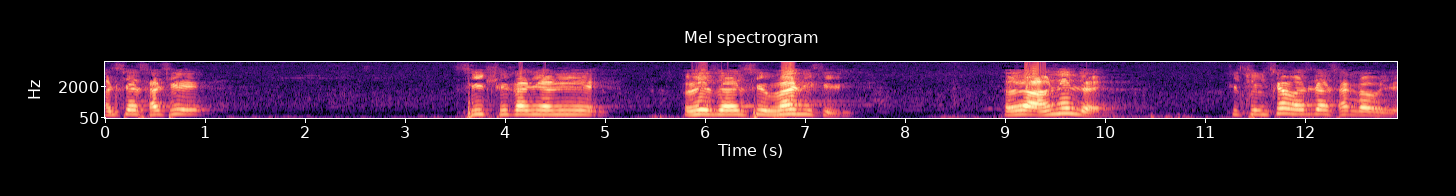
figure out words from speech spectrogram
आणि त्यासाठी ठिकठिकाणी आम्ही उमेदवारांची उभारणी केली त्याला आनंद आहे की तुमच्या मतदारसंघामध्ये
